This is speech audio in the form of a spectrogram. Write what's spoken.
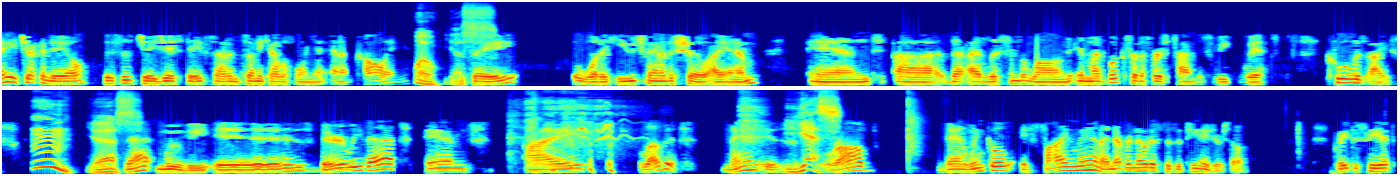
Hey, Chuck and Dale. This is JJ Stapes out in sunny California, and I'm calling Whoa. to Yes. say what a huge fan of the show I am, and uh, that I listened along in my book for the first time this week with Cool as Ice. Mm. Yes. That movie is barely that, and I love it. Man, is Yes. Rob Van Winkle a fine man? I never noticed as a teenager, so great to see it.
